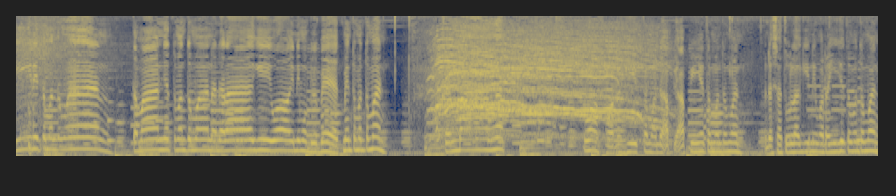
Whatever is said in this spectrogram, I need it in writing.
ini teman-teman. Temannya teman-teman ada lagi. Wah, ini mobil Batman teman-teman. Keren banget. Wah, warna hitam ada api-apinya teman-teman. Ada satu lagi nih warna hijau teman-teman.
